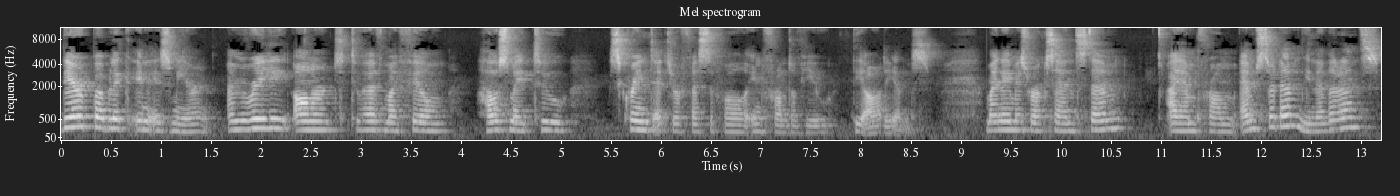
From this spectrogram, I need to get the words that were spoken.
Dear public in Izmir, I'm really honored to have my film Housemaid 2 screened at your festival in front of you, the audience. My name is Roxanne Stam. I am from Amsterdam, the Netherlands.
